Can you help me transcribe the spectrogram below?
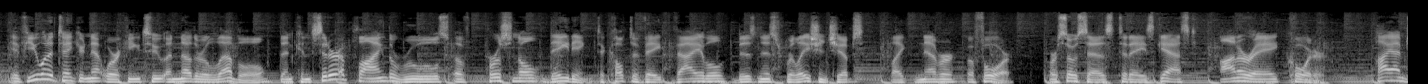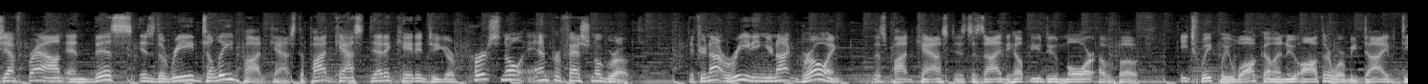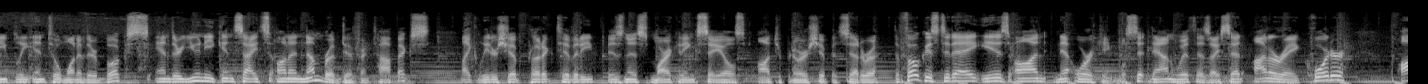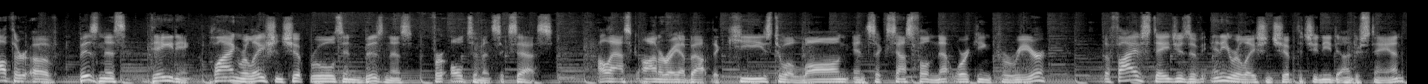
If you want to take your networking to another level, then consider applying the rules of personal dating to cultivate valuable business relationships like never before. Or so says today's guest, Honoree Corder. Hi, I'm Jeff Brown, and this is the Read to Lead podcast, the podcast dedicated to your personal and professional growth. If you're not reading, you're not growing. This podcast is designed to help you do more of both. Each week, we welcome a new author where we dive deeply into one of their books and their unique insights on a number of different topics like leadership, productivity, business, marketing, sales, entrepreneurship, etc. The focus today is on networking. We'll sit down with, as I said, Honoree Corder author of Business Dating Applying Relationship Rules in Business for Ultimate Success. I'll ask Honoree about the keys to a long and successful networking career, the five stages of any relationship that you need to understand,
